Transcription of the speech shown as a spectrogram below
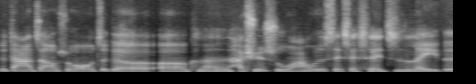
就大家知道说哦，这个呃，可能海巡署啊，或者谁谁谁之类的，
